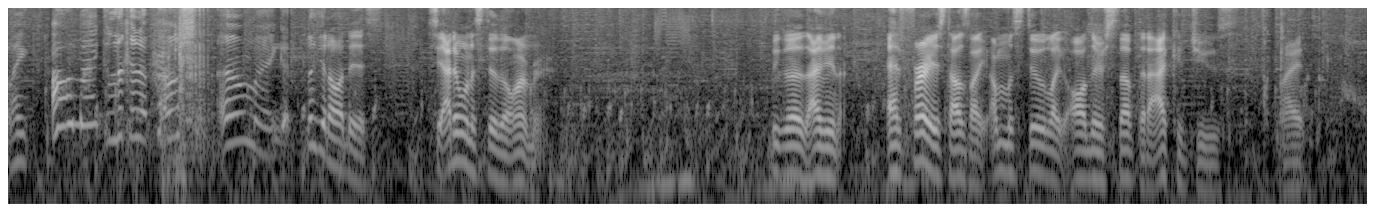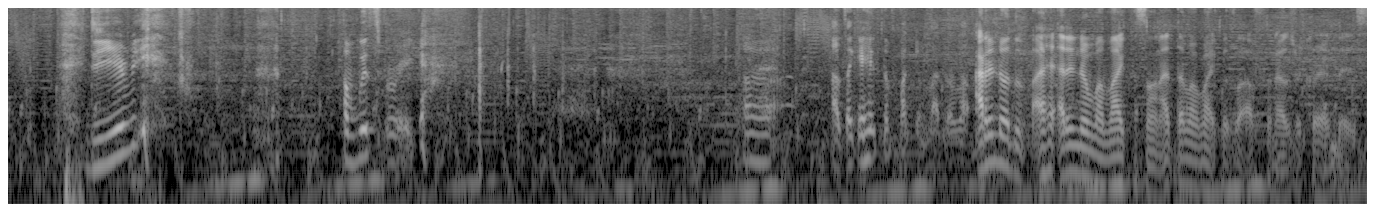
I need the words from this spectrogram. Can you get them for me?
Like, oh my, look at the potion. Oh my god, look at all this. See, I didn't want to steal the armor. Because, I mean, at first, I was like, I'm gonna steal like all their stuff that I could use. Right? Do you hear me? I'm whispering. uh, I was like, I hit the fucking button. I didn't know the I, I didn't know my mic was on. I thought my mic was off when I was recording this.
